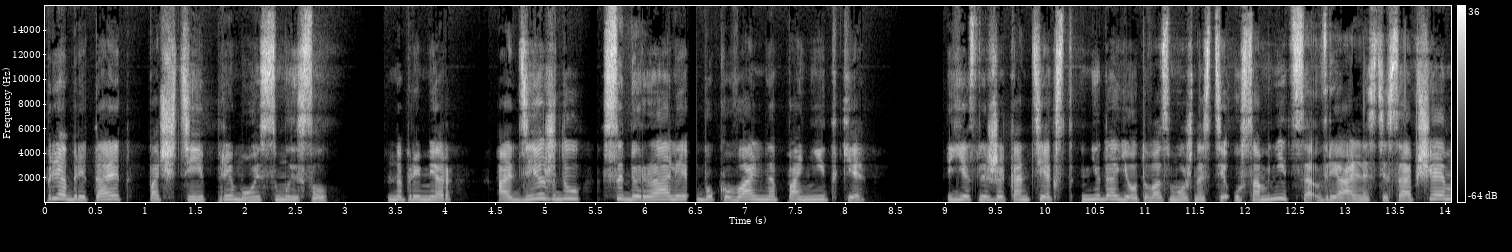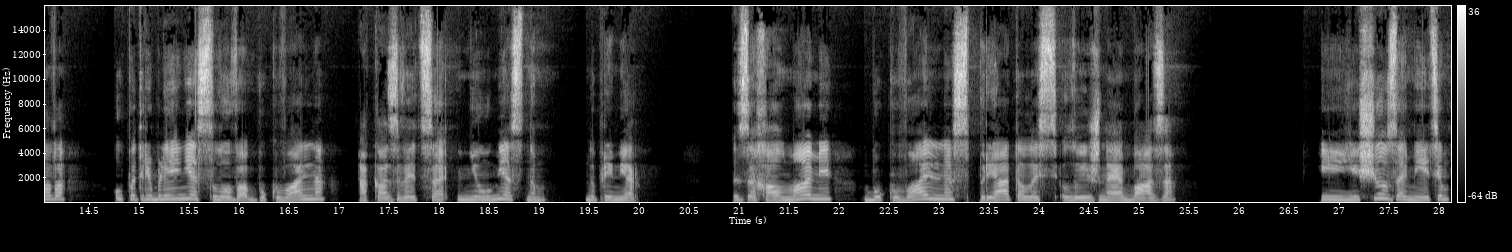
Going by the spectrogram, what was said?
приобретает почти прямой смысл. Например, одежду собирали буквально по нитке. Если же контекст не дает возможности усомниться в реальности сообщаемого, употребление слова «буквально» оказывается неуместным. Например, за холмами буквально спряталась лыжная база. И еще заметим,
